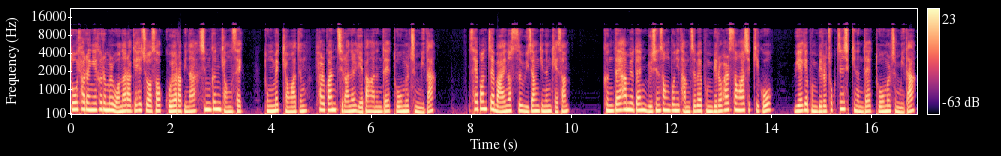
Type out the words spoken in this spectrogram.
또 혈행의 흐름을 원활하게 해주어서 고혈압이나 심근경색, 동맥경화 등 혈관 질환을 예방하는 데 도움을 줍니다. 세 번째 마이너스 위장 기능 개선. 근대 함유된 뮤신 성분이 담즙의 분비를 활성화시키고 위액의 분비를 촉진시키는 데 도움을 줍니다.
